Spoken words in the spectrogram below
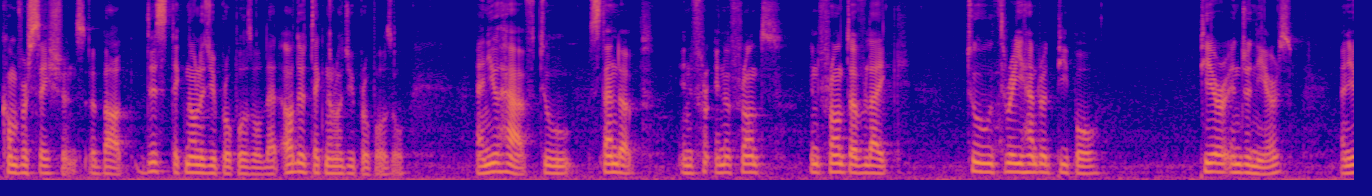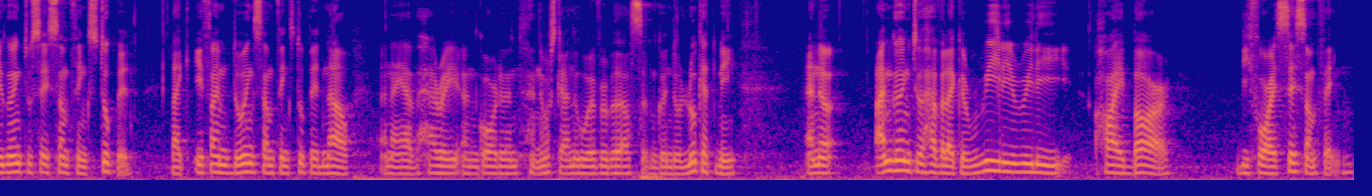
conversations about this technology proposal, that other technology proposal, and you have to stand up in, fr in, front, in front of like two, three hundred people, peer engineers, and you're going to say something stupid, like if I'm doing something stupid now, and I have Harry and Gordon and Urska and whoever else, I'm going to look at me, and uh, I'm going to have like a really, really high bar before I say something.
